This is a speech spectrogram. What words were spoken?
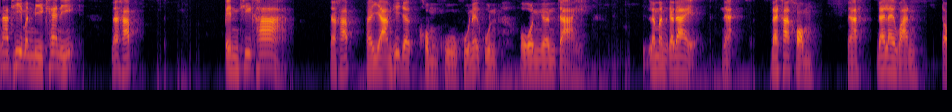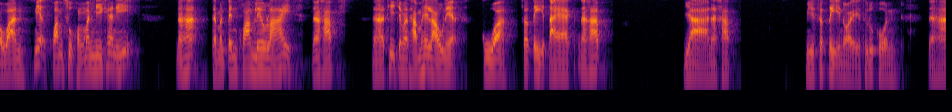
หน้าที่มันมีแค่นี้นะครับ เป็นขี้ข้านะครับ พยายามที่จะข่มขู่คุณให้คุณโอนเงินจ่าย แล้วมันก็ได้เนี่ยได้ค่าคอม นะได้รายวันต่อวันเนี่ยความสุขของมันมีแค่นี้นะฮะแต่มันเป็นความเลวร้ายนะครับนะที่จะมาทำให้เราเนี่ยกลัวสติแตกนะครับ อย่านะครับ มีสติหน่อยทุกๆคนนะฮะ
